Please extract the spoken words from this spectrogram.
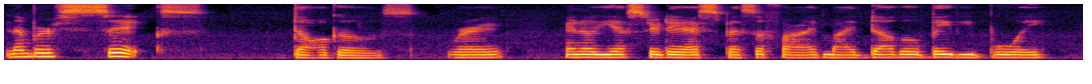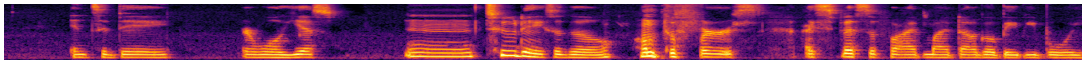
Number six, doggos, right? I know yesterday I specified my doggo baby boy, and today, or well, yes, mm, two days ago on the first, I specified my doggo baby boy.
